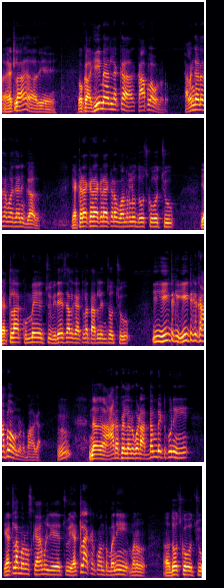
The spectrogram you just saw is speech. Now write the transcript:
ఎట్లా అది ఒక హీమ్యాన్ లెక్క కాపలా ఉన్నాడు. తెలంగాణ సమాజానికి కాదు. ఎక్కడెక్కడెక్కడెక్కడ వనరులు దోచుకోవచ్చు ఎట్లా కుమ్మేయచ్చు విదేశాలకు ఎట్లా తరలించవచ్చు ఈ ఈటికి ఈటికి కాపలా ఉన్నాడు బాగా. నా ఆడపిల్లను కూడా అడ్డం పెట్టుకుని ఎట్లా మనం స్కాములు చేయొచ్చు ఎట్లా అక్కడ కొంత మనీ మనం దోచుకోవచ్చు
